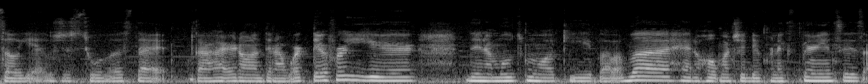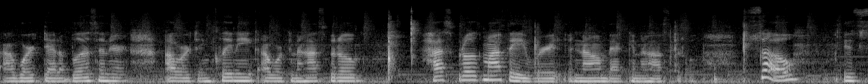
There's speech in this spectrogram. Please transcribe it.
So yeah it was just two of us that got hired on. Then i worked there for a year. Then i moved to milwaukee blah blah blah. Had a whole bunch of different experiences. I worked at a blood center. I worked in clinic. I worked in a hospital. Hospital is my favorite and now i'm back in the hospital. So it's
